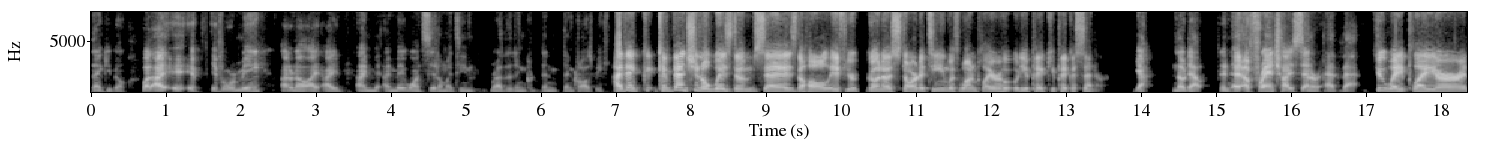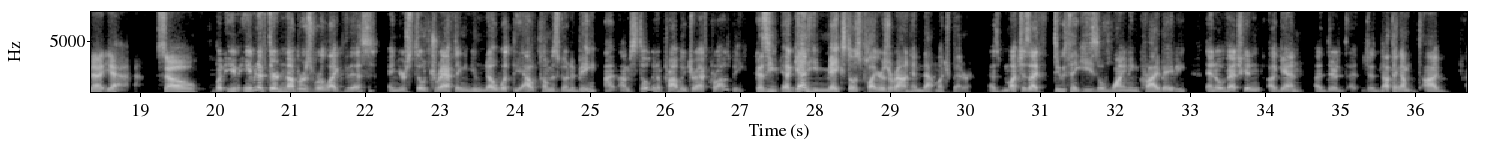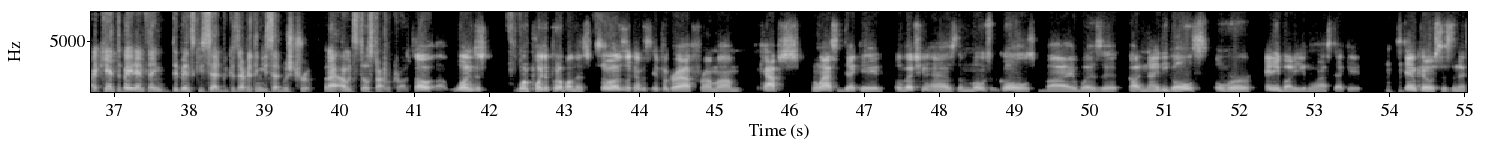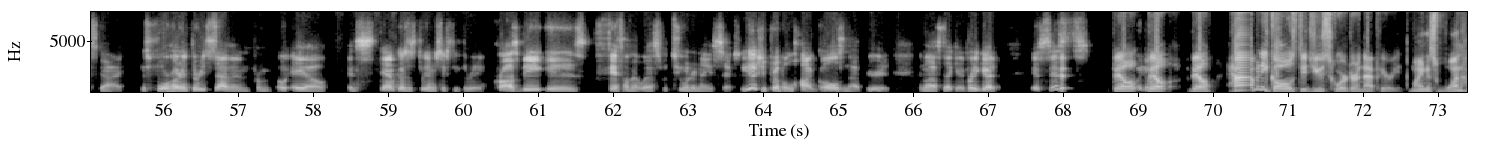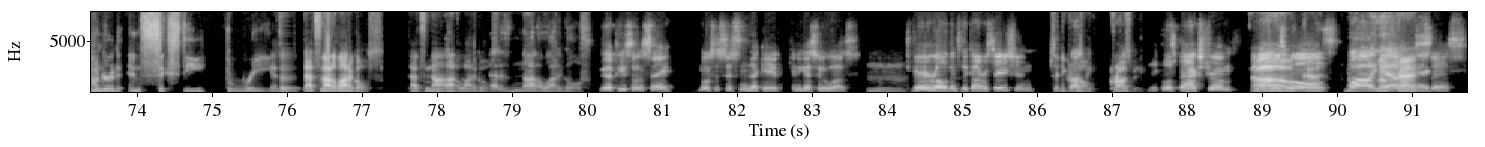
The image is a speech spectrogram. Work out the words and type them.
Thank you, Bill. But I, if if it were me, I don't know. I I I may, I may want Sid on my team rather than than than Crosby. I think conventional wisdom says the whole if you're going to start a team with one player, who do you pick? You pick a center, Yeah, No doubt, and a franchise center at that. two way player, and a yeah. So But even even if their numbers were like this, and you're still drafting, and you know what the outcome is going to be, I, I'm still going to probably draft Crosby because he again he makes those players around him that much better. As much as I do think he's a whining crybaby, and Ovechkin again, uh, there, uh, there's nothing I'm I I can't debate anything Dubinsky said because everything he said was true. But I, I would still start with Crosby. So uh, one just one point to put up on this. So I was looking at this infograph from um, Caps in the last decade. Ovechkin has the most goals by was it about 90 goals over anybody in the last decade. Stamkos is the next guy. It's 437 from O- AO, and Stamkos is 363. Crosby is fifth on that list with 296. He actually put up a lot of goals in that period in the last decade. Pretty good. Assists. Bill, Bill, Bill, how many goals did you score during that period? Minus 163. Yeah, th- that's not a lot of goals. That's not a lot of goals. That is not a lot of goals. The other piece doesn't say most assists in the decade. Can you guess who it was? Hmm. It's very relevant to the conversation. Sidney Crosby. Oh, Crosby. Nicholas Backstrom. He had the most Oh, okay. goals, Well, yeah, Okay. okay. assists.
